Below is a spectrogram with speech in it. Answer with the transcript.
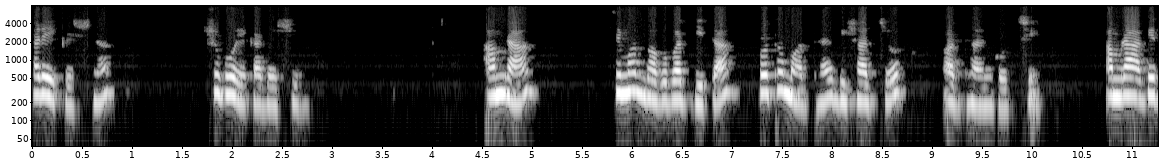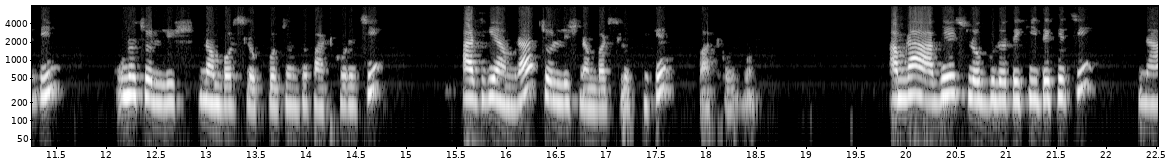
হরে কৃষ্ণ শুভ একাদশী আমরা শ্রীমদ ভগবত গীতা প্রথম অধ্যায় বিষাদযোগ অধ্যয়ন করছি। আমরা আগের দিন উনচল্লিশ নম্বর শ্লোক পর্যন্ত পাঠ করেছি। আজকে আমরা চল্লিশ নম্বর শ্লোক থেকে পাঠ করব। আমরা আগের শ্লোকগুলোতে কি দেখেছি? না,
